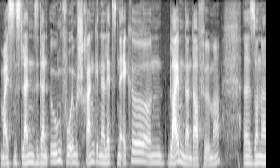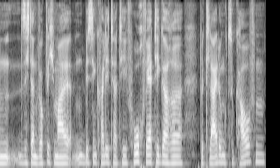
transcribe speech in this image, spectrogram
Meistens landen sie dann irgendwo im Schrank in der letzten Ecke und bleiben dann dafür immer, äh, sondern sich dann wirklich mal ein bisschen qualitativ hochwertigere Bekleidung zu kaufen.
